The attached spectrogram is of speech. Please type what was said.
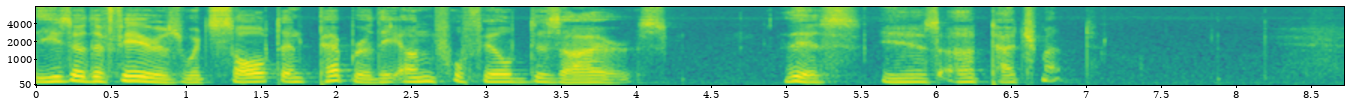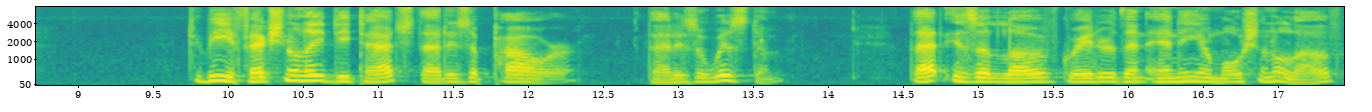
these are the fears which salt and pepper the unfulfilled desires. This is attachment. To be affectionately detached, that is a power, that is a wisdom, that is a love greater than any emotional love,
